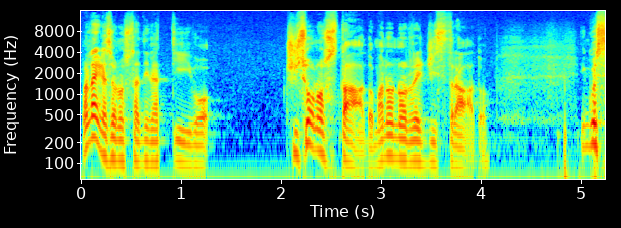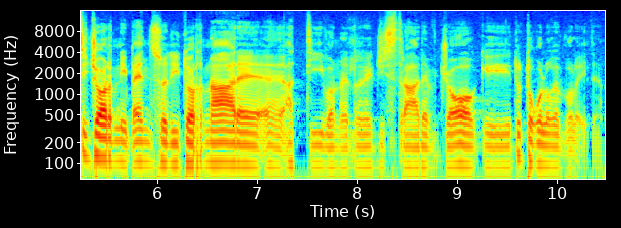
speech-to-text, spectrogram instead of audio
Ma non è che sono stato inattivo, ci sono stato, ma non ho registrato. In questi giorni penso di tornare eh, attivo nel registrare giochi, tutto quello che volete.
